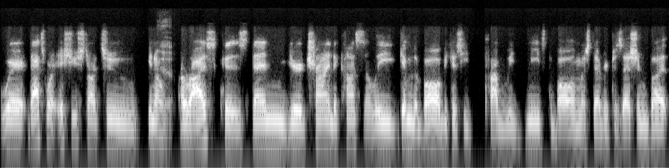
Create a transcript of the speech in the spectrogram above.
where that's where issues start to you know Yeah. arise because then you're trying to constantly give him the ball because he probably needs the ball almost every possession, but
